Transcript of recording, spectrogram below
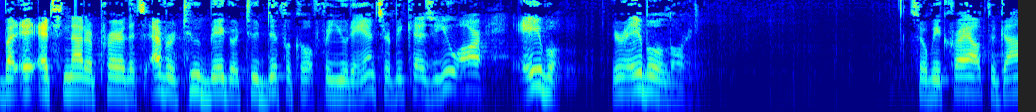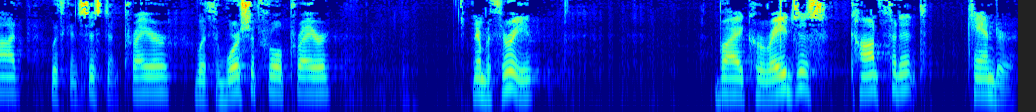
but it, it's not a prayer that's ever too big or too difficult for you to answer because you are able. You're able, Lord. So we cry out to God with consistent prayer, with worshipful prayer. Number three, by courageous, confident candor.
